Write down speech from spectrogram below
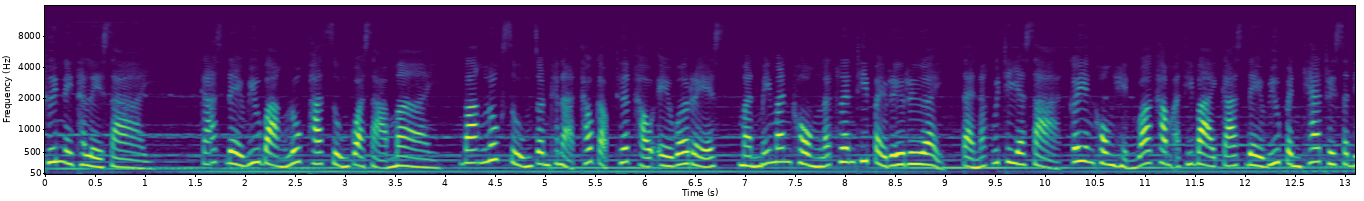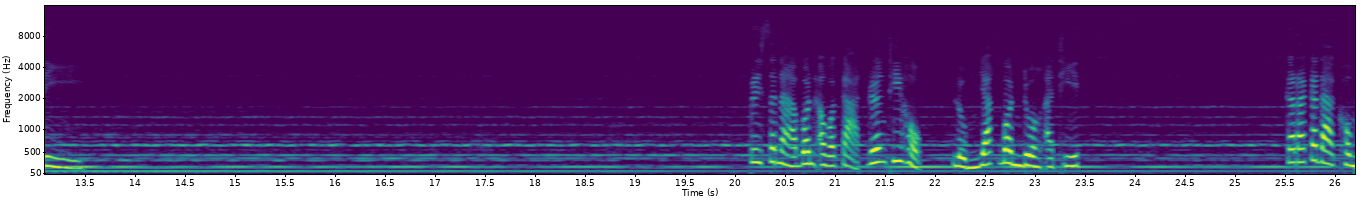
ขึ้นในทะเลทราย ก๊าซเดวิลบางลูกพัดสูงกว่า 3 ไมล์ บางลูกสูงจนขนาดเท่ากับเทือกเขาเอเวอเรสต์ มันไม่มั่นคงและเคลื่อนที่ไปเรื่อยๆ แต่นักวิทยาศาสตร์ก็ยังคงเห็นว่าคำอธิบายก๊าซเดวิลเป็นแค่ทฤษฎีปริศนาบนอวกาศเรื่องที่ 6 หลุมยักษ์บนดวงอาทิตย์ กรกฎาคม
